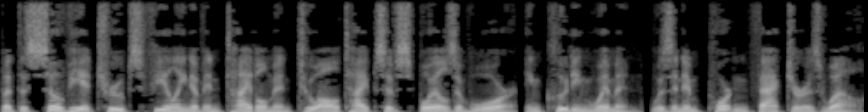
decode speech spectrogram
but the Soviet troops' feeling of entitlement to all types of spoils of war, including women, was an important factor as well.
